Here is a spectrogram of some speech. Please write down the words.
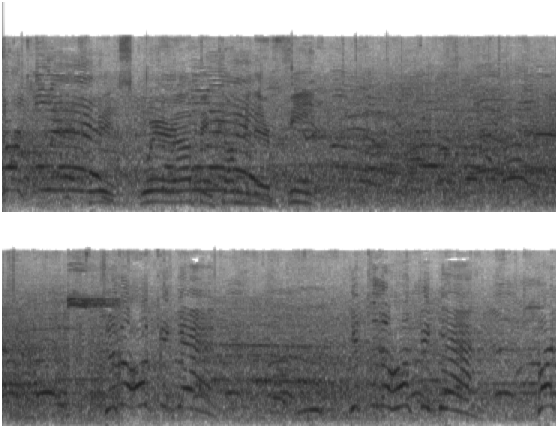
Circle in. square up and come to their feet. To the hook again. Get to the hook again. Butt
